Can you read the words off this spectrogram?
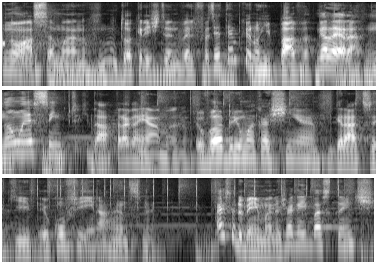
Nossa, mano, não tô acreditando, velho. Fazia tempo que eu não ripava. Galera, não é sempre que dá pra ganhar, mano. Eu vou abrir uma caixinha grátis aqui. Eu confiei na Huntsman. Mas tudo bem, mano. Eu já ganhei bastante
